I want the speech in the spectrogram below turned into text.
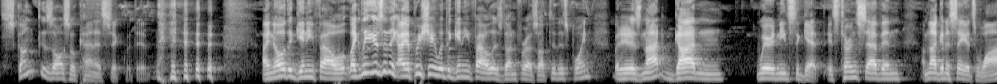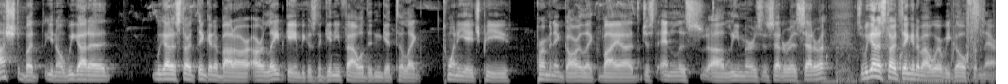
Skunk is also kind of sick with it. I know the guinea fowl, like, here's the thing. I appreciate what the guinea fowl has done for us up to this point, but it has not gotten where it needs to get. It's turned seven. I'm not going to say it's washed, but, you know, we got to we got to start thinking about our, our late game because the guinea fowl didn't get to like 20 HP permanent garlic via just endless uh, lemurs, etc., etc. So we got to start thinking about where we go from there.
